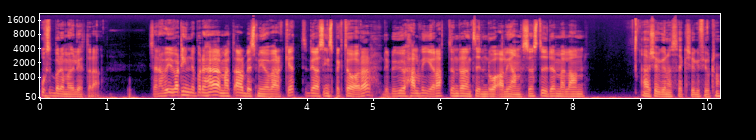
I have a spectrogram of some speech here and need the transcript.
Och så börjar man ju leta där. Sen har vi varit inne på det här med att Arbetsmiljöverket, deras inspektörer, det blev ju halverat under den tiden då Alliansen styrde mellan Ja 2006, 2014.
